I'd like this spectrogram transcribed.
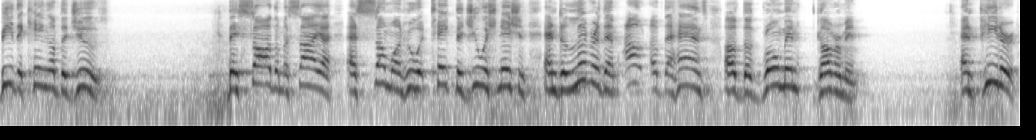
be the king of the Jews. They saw the Messiah as someone who would take the Jewish nation and deliver them out of the hands of the Roman government. And Peter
